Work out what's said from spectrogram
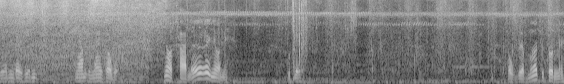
เพื่อนได้เพื่อนงามขึ้นมาให้เก่าบอกยอดขาดเอ้ยยอดนี่กุดเลยเขาเกือบเมื่อจุดต้นเลย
